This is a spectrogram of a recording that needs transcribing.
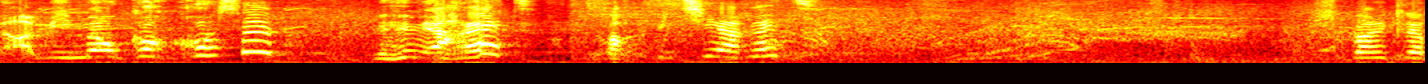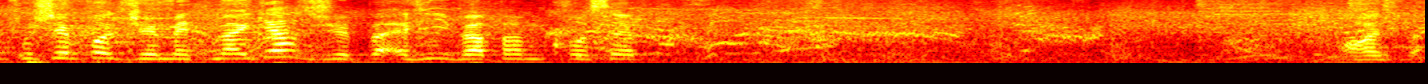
Ah mais il m'a encore cross-up mais, mais arrête. Par pitié, arrête. Je parie que la prochaine fois que je vais mettre ma garde, il va pas me cross-up. On reste pas...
